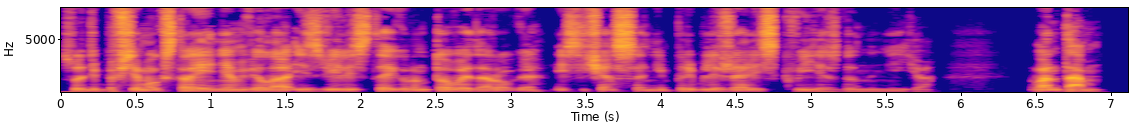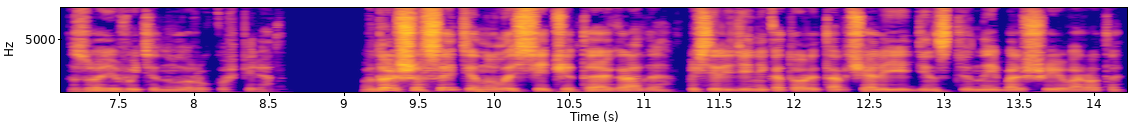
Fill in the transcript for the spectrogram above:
Судя по всему, к строениям вела извилистая грунтовая дорога, и сейчас они приближались к въезду на нее. — Вон там! — Зоя вытянула руку вперед. Вдоль шоссе тянулась сетчатая ограда, посередине которой торчали единственные большие ворота,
